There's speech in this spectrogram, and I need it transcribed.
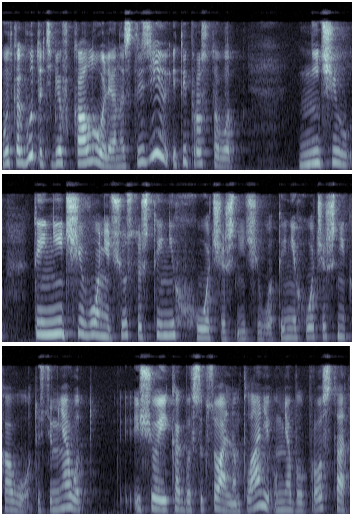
Вот как будто тебе вкололи анестезию, и ты просто вот ничего... Ты ничего не чувствуешь, ты не хочешь ничего, ты не хочешь никого. То есть у меня вот еще и как бы в сексуальном плане у меня был просто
